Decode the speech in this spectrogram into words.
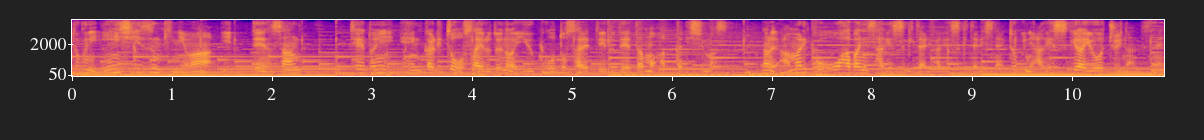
特にインシーズン期には1.3程度に変化率を抑えるというのが有効とされているデータもあったりします。なのであまりこう大幅に下げすぎたり上げすぎたりしない。特に上げすぎは要注意なんですね。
